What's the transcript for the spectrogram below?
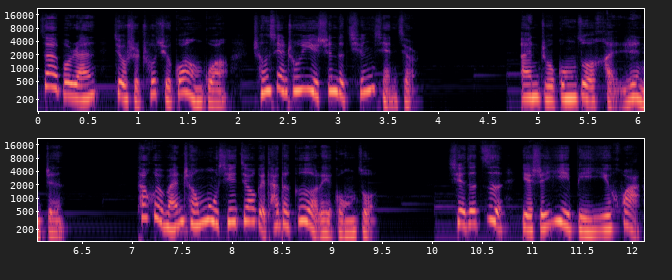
再不然就是出去逛逛，呈现出一身的清闲劲儿。安竹工作很认真，他会完成木西交给他的各类工作，写的字也是一笔一画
